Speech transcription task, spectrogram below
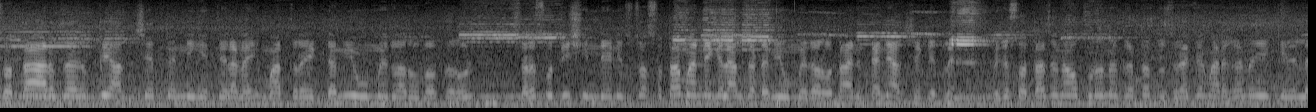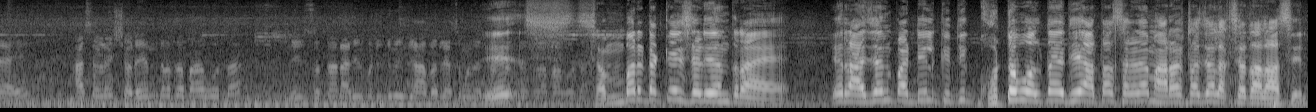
स्वतः अर्जावरती आक्षेप त्यांनी घेतलेला नाही. मात्र एक डमी उमेदवार उभा करून सरस्वती शिंदे यांनी सुद्धा स्वतः मान्य केला आमचा डमी उमेदवार होता आणि त्यांनी आक्षेप घेतला म्हणजे स्वतःचं नाव पूर्ण न करता दुसऱ्याच्या मार्गाने हे केलेलं आहे. हा सगळ्या षडयंत्राचा भाग होता. म्हणजे स्वतः राजन पाटील तुम्ही घाबरले असं म्हणत होता, त्याचा भाग होता. शंभर टक्के षडयंत्र आहे. हे राजन पाटील किती खोटं बोलतायत हे आता सगळ्या महाराष्ट्राच्या लक्षात आलं असेल.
